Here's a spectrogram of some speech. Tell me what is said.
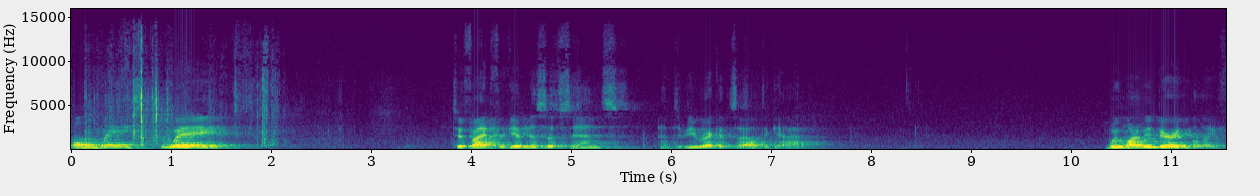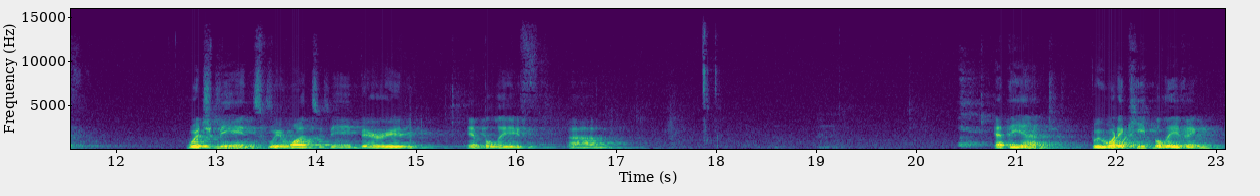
only way to find forgiveness of sins and to be reconciled to God. We want to be buried in belief which means we want to be buried in belief um, at the end. We want to keep believing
